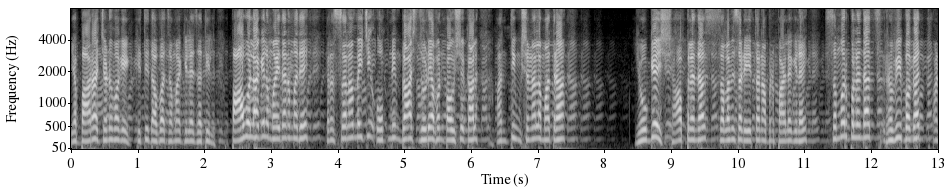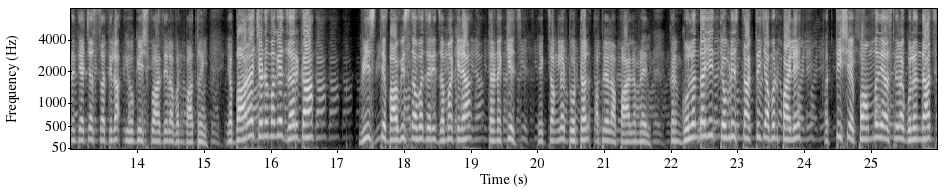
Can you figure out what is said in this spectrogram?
या बारा चेंडू मागे किती धावा जमा केल्या जातील? पाहावं लागेल मैदानामध्ये. कारण सलामीची ओपनिंग ब्लास्ट जोडी आपण पाहू शकाल. अंतिम क्षणाला मात्र योगेश हा फलंदाज सलामीसाठी येताना आपण पाहायला गेलाय. समोर फलंदाज रवी भगत आणि त्याच्या साथीला योगेश पारदेला आपण पाहतोय. या बारा चेंडू मागे जर का वीस ते बावीस धावा जरी जमा केल्या तर नक्कीच एक चांगलं टोटल आपल्याला पाहायला मिळेल. कारण गोलंदाजी तेवढीच ताकदीची आपण पाहिले. अतिशय फॉर्ममध्ये असलेला गोलंदाज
